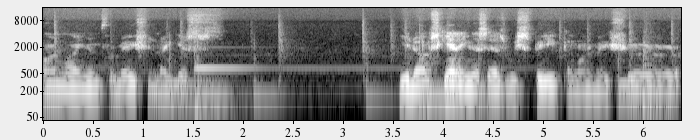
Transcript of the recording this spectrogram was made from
online information. I guess, you know, scanning this as we speak, I want to make sure.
